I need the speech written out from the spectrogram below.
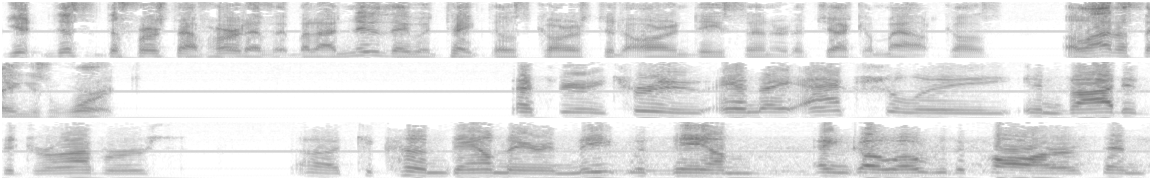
you, this is the first I've heard of it, but I knew they would take those cars to the R and D center to check them out because a lot of things worked. That's very true. And they actually invited the drivers uh, to come down there and meet with them and go over the cars. And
